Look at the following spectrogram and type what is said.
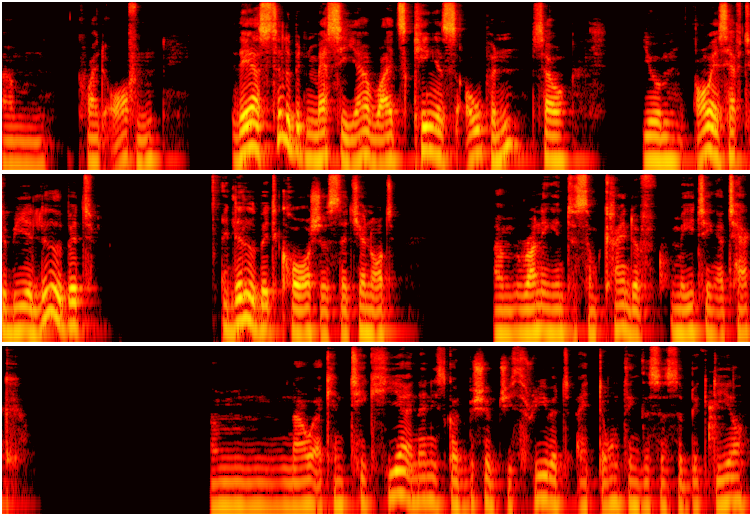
um, quite often, they are still a bit messy. Yeah, White's king is open, so you always have to be a little bit a little bit cautious that you're not um, running into some kind of mating attack. Um, now I can take here and then he's got bishop g3, but I don't think this is a big deal.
